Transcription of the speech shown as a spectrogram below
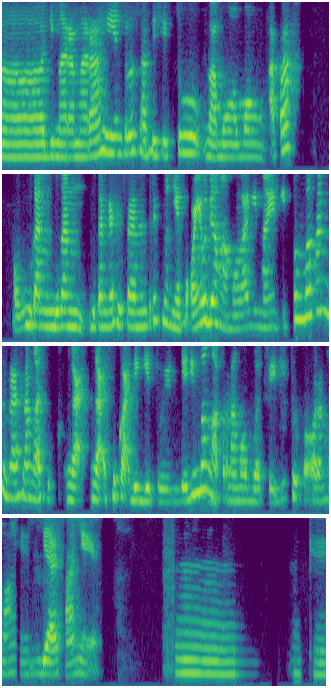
uh, dimarah-marahin terus habis itu nggak mau ngomong apa bukan bukan bukan kasih silent treatment ya. Pokoknya udah nggak mau lagi main. Itu mbak kan ngerasa nggak suka nggak nggak suka digituin. Jadi mbak nggak pernah mau buat kayak gitu ke orang lain biasanya ya. Hmm oke. Okay.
